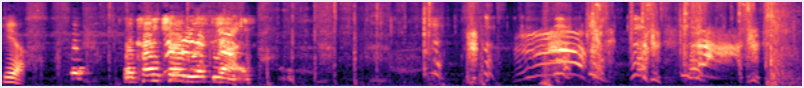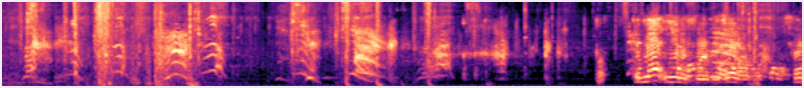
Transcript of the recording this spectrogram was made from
Yeah. We're trying to kill the FBI. They're not uniform, be careful. Swear.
